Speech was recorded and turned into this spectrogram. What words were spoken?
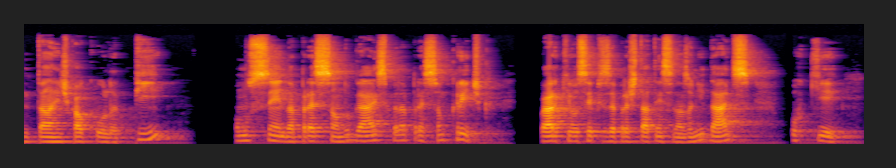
Então, a gente calcula π como sendo a pressão do gás pela pressão crítica. Claro que você precisa prestar atenção nas unidades, porque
